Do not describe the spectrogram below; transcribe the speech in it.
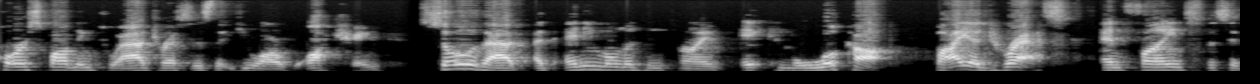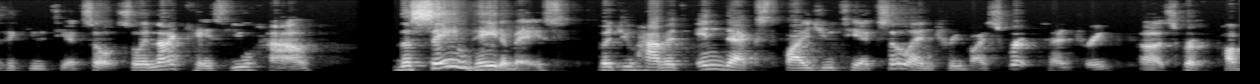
corresponding to addresses that you are watching so that at any moment in time, it can look up by address and find specific UTXO. So in that case, you have the same database, but you have it indexed by UTXO entry, by script entry, uh, script pub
